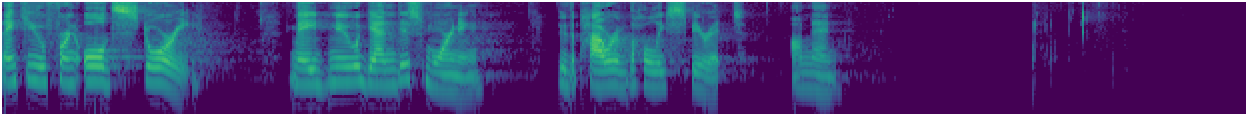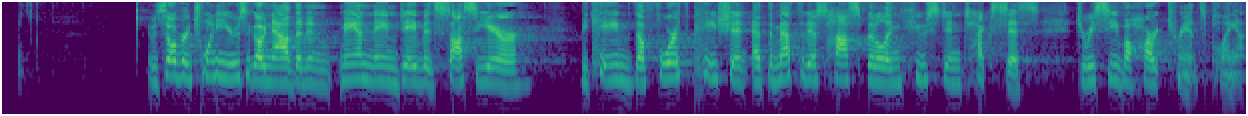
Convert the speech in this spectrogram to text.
Thank you for an old story made new again this morning through the power of the Holy Spirit. Amen. It was over 20 years ago now that a man named David Saucier became the fourth patient at the Methodist Hospital in Houston, Texas, to receive a heart transplant.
